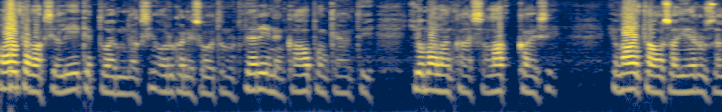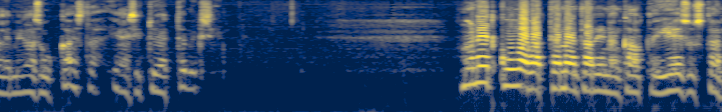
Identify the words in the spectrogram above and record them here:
valtavaksi liiketoiminnaksi organisoitunut verinen kaupankäynti Jumalan kanssa lakkaisi ja valtaosa Jerusalemin asukkaista jäisi työttömiksi. Monet kuvaavat tämän tarinan kautta Jeesusta,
